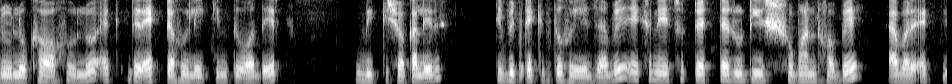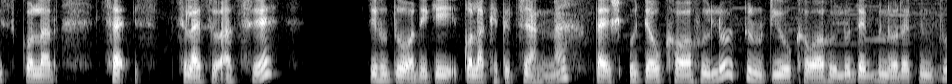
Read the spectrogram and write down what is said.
রুলও খাওয়া হলো এটার একটা হলেই কিন্তু ওদের বিক্রি সকালের টিফিনটা কিন্তু হয়ে যাবে। এখানে ছোট্ট একটা রুটির সমান হবে, আবার এক পিস কলার স্লাইসও আছে। যেহেতু অনেকেই কলা খেতে চান না, তাই ওইটাও খাওয়া হইল, একটু রুটিও খাওয়া হইল, দেখবেন ওরা কিন্তু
